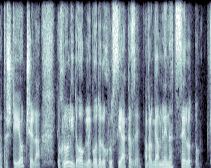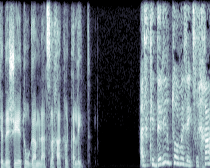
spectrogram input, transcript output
התשתיות שלה, יוכלו לדאוג לגודל אוכלוסייה כזה, אבל גם לנצל אותו, כדי שיתורגם להצלחה כלכלית. אז כדי לרתום את זה היא צריכה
